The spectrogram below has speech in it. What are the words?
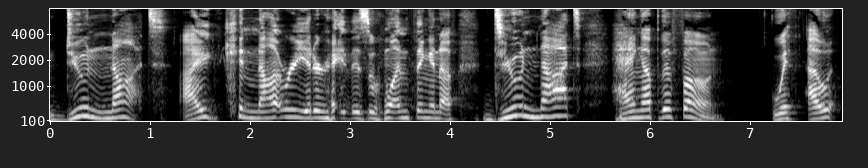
do not, I cannot reiterate this one thing enough. Do not hang up the phone without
